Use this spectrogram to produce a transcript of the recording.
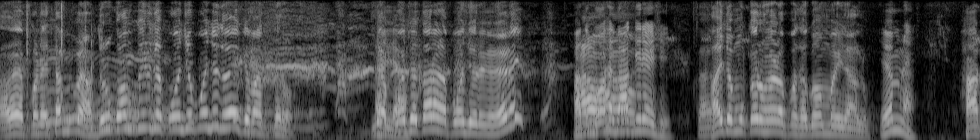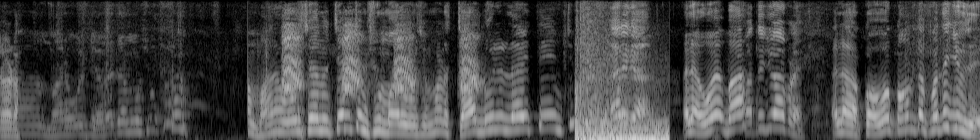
હવે પણ તમે પણ અડધું કામ કર્યું છે પોંચો પોંચો હોય કે વાત કરો? લે પોંચો તારા પોંચો રે રે હા તો મોહે બાકી રહે છે હા તો હું કરું હેડો પછી ગામમાં આલું એમ ને? હા રોડો મારે ઓળશે હવે તો હું શું કરું? મારા ઓળશાનું ચેમ ચેમ શું મારું ઓળશે મારા ચાર ડોલી લાવી તે અરે એટલે હોય બા. પતી જો આપણે? એટલે કહો કામ તો પતી ગયું છે.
